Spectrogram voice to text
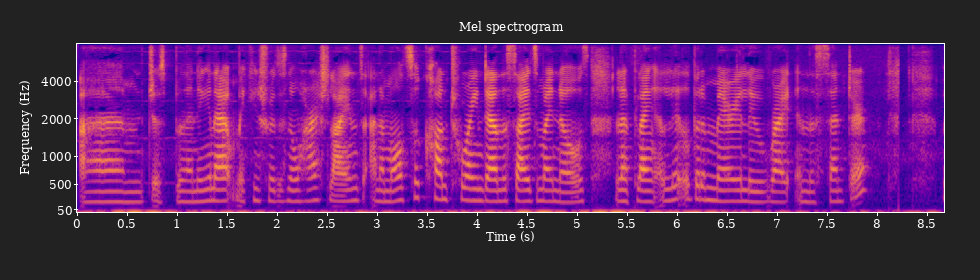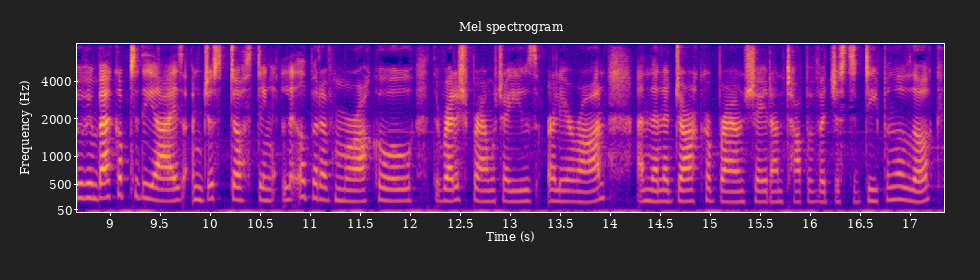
I'm just blending it out, making sure there's no harsh lines and I'm also contouring down the sides of my nose and applying a little bit of Mary Lou right in the center. Moving back up to the eyes, I'm just dusting a little bit of Morocco, the reddish brown which I used earlier on, and then a darker brown shade on top of it just to deepen the look.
